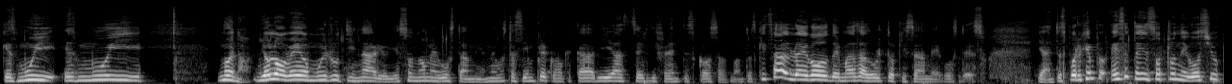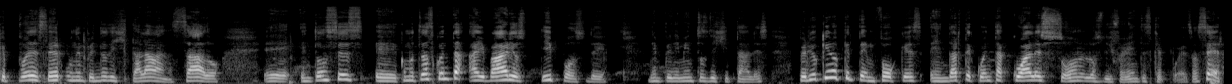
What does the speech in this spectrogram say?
que es muy, es muy bueno, yo lo veo muy rutinario y eso no me gusta a mí. Me gusta siempre como que cada día hacer diferentes cosas. Entonces, quizá luego de más adulto, quizá me guste eso. Ya, entonces, por ejemplo, ese es otro negocio que puede ser un emprendimiento digital avanzado. Eh, entonces, eh, como te das cuenta, hay varios tipos de, de emprendimientos digitales, pero yo quiero que te enfoques en darte cuenta cuáles son los diferentes que puedes hacer.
